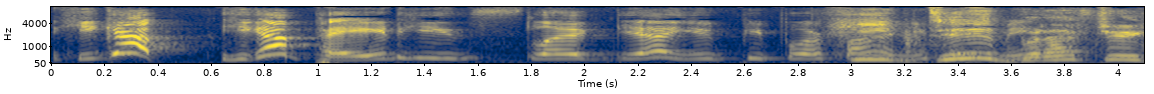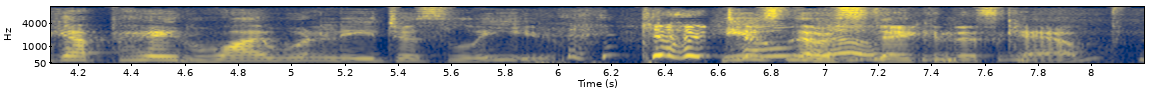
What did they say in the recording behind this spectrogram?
He got he got paid. He's like, yeah, you people are fine. He You did, but after he got paid, why wouldn't he just leave? He has no know. stake in this camp.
